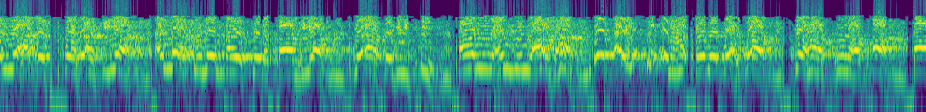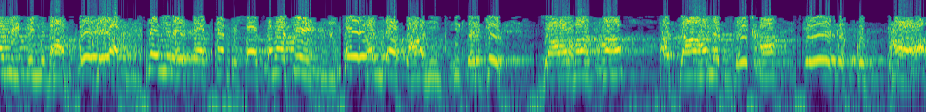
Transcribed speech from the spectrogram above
اللہ کا شکر کیا۔ اللہ تمہیں موت سے بتا دیا پیاس لگی تھی؟ پانی نہیں مل رہا تھا۔ ایک ایسی علاقے میں پہنچا جہاں کنواں تھا۔ پانی کے نظام ہو گیا۔ نہیں رہتا تھا کے ساتھ سناتے ہیں۔ وہ بندہ پانی پی کر کے جا رہا تھا۔ اچانک دیکھا ایک کتا۔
